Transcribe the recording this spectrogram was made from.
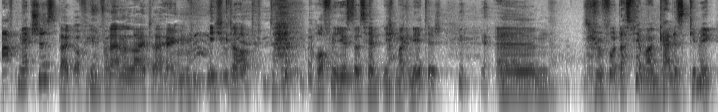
Acht Matches. Bleibt auf jeden Fall an der Leiter hängen. Ich glaube, hoffentlich ist das Hemd nicht magnetisch. Ähm, das wäre mal ein geiles Gimmick.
